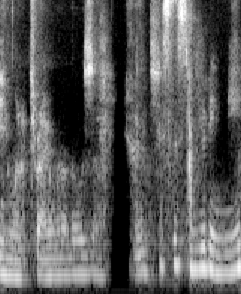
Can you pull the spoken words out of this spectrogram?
You want to try one of those uh, things? Is this muting me?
